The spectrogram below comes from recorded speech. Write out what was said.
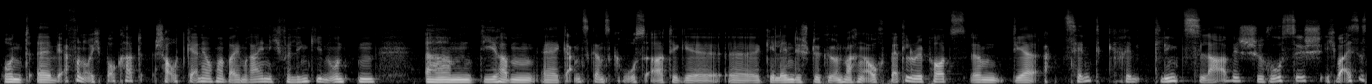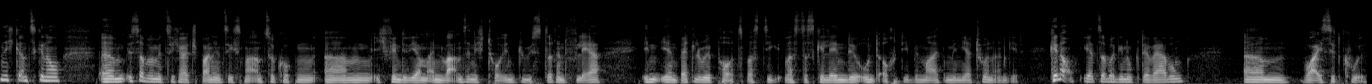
Und äh, wer von euch Bock hat, schaut gerne auch mal bei ihm rein. Ich verlinke ihn unten. Ähm, die haben äh, ganz, ganz großartige äh, Geländestücke und machen auch Battle Reports. Ähm, der Akzent klingt slawisch, russisch, ich weiß es nicht ganz genau, ähm, ist aber mit Sicherheit spannend, sich mal anzugucken. Ähm, ich finde, die haben einen wahnsinnig tollen, düsteren Flair in ihren Battle Reports, was, die, was das Gelände und auch die bemalten Miniaturen angeht. Genau, jetzt aber genug der Werbung. Ähm, why is it cool?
